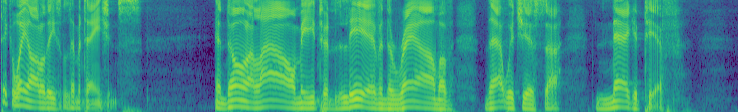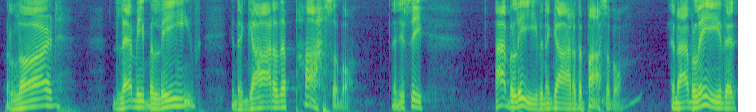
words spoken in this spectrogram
take away all of these limitations and don't allow me to live in the realm of that which is uh, negative. Lord, let me believe in the God of the possible. And you see, I believe in the God of the possible. And I believe that,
